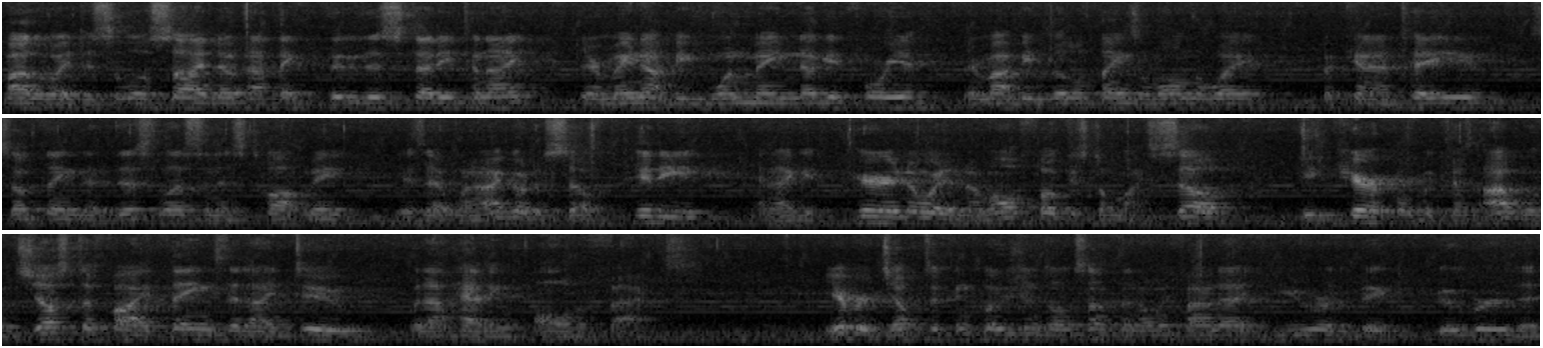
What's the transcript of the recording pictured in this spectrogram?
By the way, just a little side note, I think through this study tonight, there may not be one main nugget for you. There might be little things along the way. But can I tell you, something that this lesson has taught me is that when I go to self-pity and I get paranoid and I'm all focused on myself, be careful because I will justify things that I do without having all the facts. You ever jump to conclusions on something and only find out you are the big goober that,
